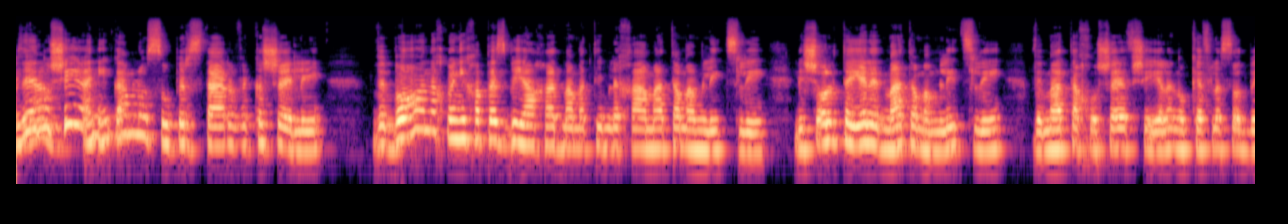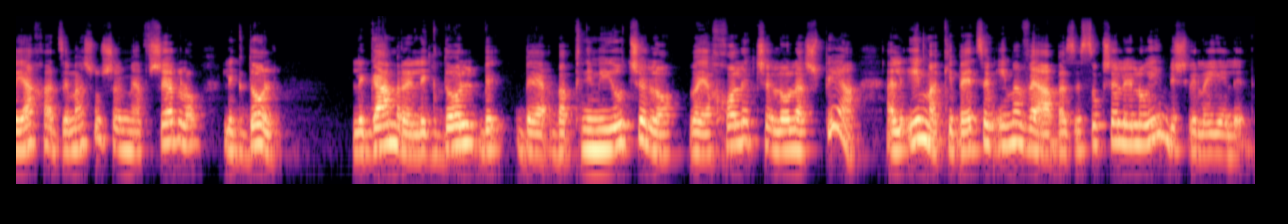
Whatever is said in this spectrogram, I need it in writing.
זה גם. אנושי, אני גם לא סופרסטאר וקשה לי. ובואו אנחנו נחפש ביחד מה מתאים לך, מה אתה ממליץ לי, לשאול את הילד מה אתה ממליץ לי ומה אתה חושב שיהיה לנו כיף לעשות ביחד, זה משהו שמאפשר לו לגדול, לגמרי, לגדול בפנימיות שלו, ביכולת שלו להשפיע על אימא, כי בעצם אימא ואבא זה סוג של אלוהים בשביל הילד.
